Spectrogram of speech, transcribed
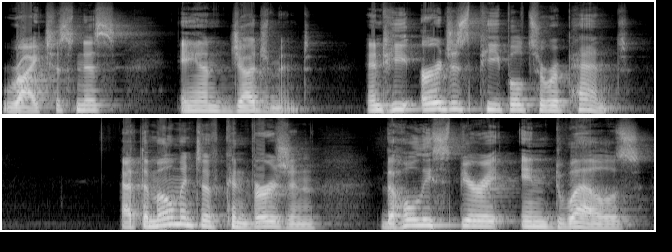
righteousness, and judgment, and He urges people to repent. At the moment of conversion, the Holy Spirit indwells,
